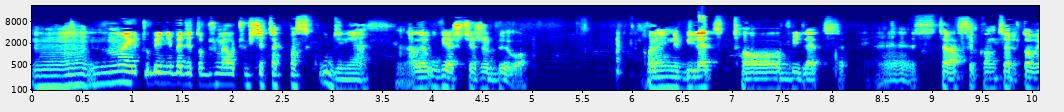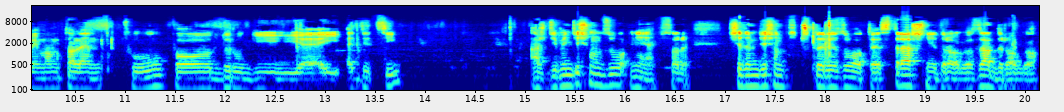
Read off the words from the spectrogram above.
Mm, Na YouTubie nie będzie to brzmiało oczywiście tak paskudnie, ale uwierzcie, że było. Kolejny bilet to bilet yy, z trasy koncertowej Mam Talentu po drugiej edycji aż 90 zł. Nie, sorry. 74 zł. Strasznie drogo, za drogo.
